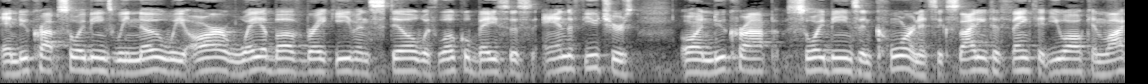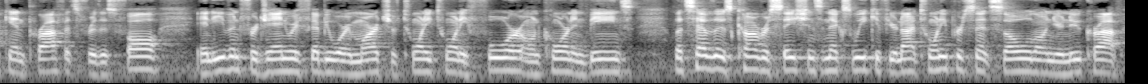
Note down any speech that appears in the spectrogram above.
and new crop soybeans, we know we are way above break even still with local basis and the futures on new crop soybeans and corn. It's exciting to think that you all can lock in profits for this fall and even for January, February, March of 2024 on corn and beans. Let's have those conversations next week. If you're not 20% sold on your new crop,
